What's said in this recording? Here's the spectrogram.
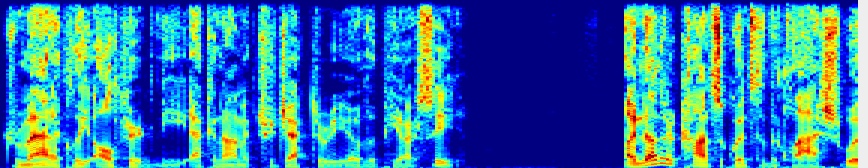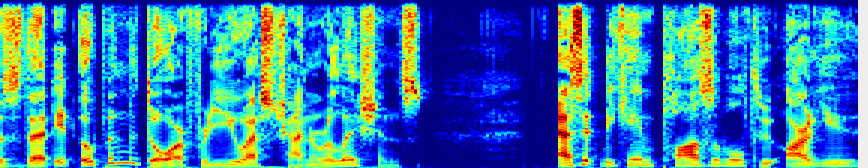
dramatically altered the economic trajectory of the PRC. Another consequence of the clash was that it opened the door for U.S. China relations. As it became plausible to argue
